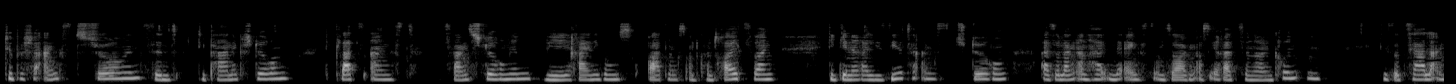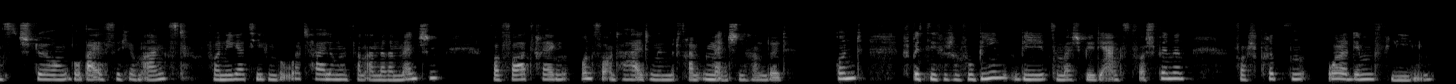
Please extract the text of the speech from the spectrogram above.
Typische Angststörungen sind die Panikstörung, Platzangst, Zwangsstörungen wie Reinigungs-, Ordnungs- und Kontrollzwang, die generalisierte Angststörung, also langanhaltende Ängste und Sorgen aus irrationalen Gründen, die soziale Angststörung, wobei es sich um Angst vor negativen Beurteilungen von anderen Menschen, vor Vorträgen und vor Unterhaltungen mit fremden Menschen handelt. Und spezifische Phobien, wie zum Beispiel die Angst vor Spinnen, vor Spritzen oder dem Fliegen.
